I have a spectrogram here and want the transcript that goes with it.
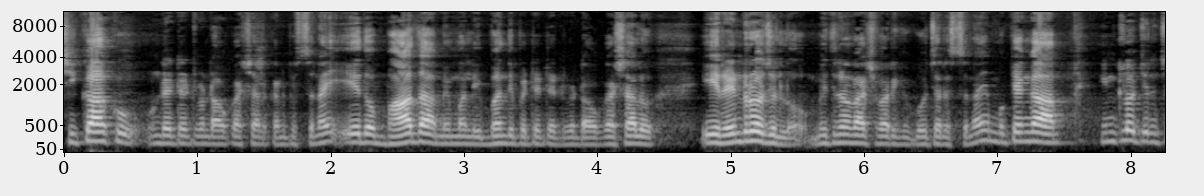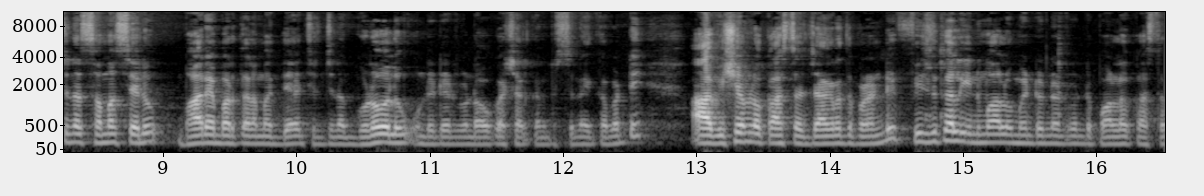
చికాకు ఉండేటటువంటి అవకాశాలు కనిపిస్తున్నాయి. ఏదో బాధ మిమ్మల్ని ఇబ్బంది పెట్టేటటువంటి అవకాశాలు ఈ రెండు రోజుల్లో మిథున రాశి వారికి గోచరిస్తున్నాయి. ముఖ్యంగా ఇంట్లో చిన్న చిన్న సమస్యలు భార్యాభర్తల మధ్య చిన్న చిన్న గొడవలు ఉండేటటువంటి అవకాశాలు కనిపిస్తున్నాయి కాబట్టి ఆ విషయంలో కాస్త జాగ్రత్త పడండి. ఫిజికల్ ఇన్వాల్వ్మెంట్ ఉన్నటువంటి పనులకు కాస్త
